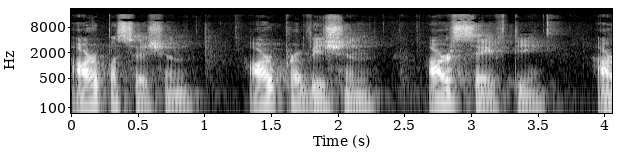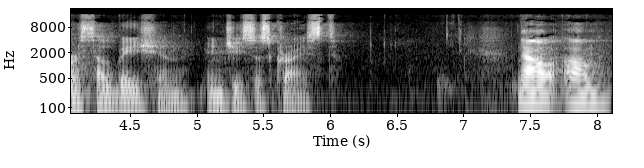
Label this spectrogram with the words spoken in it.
our possession, our provision, our safety, our salvation in Jesus Christ. Now, um,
